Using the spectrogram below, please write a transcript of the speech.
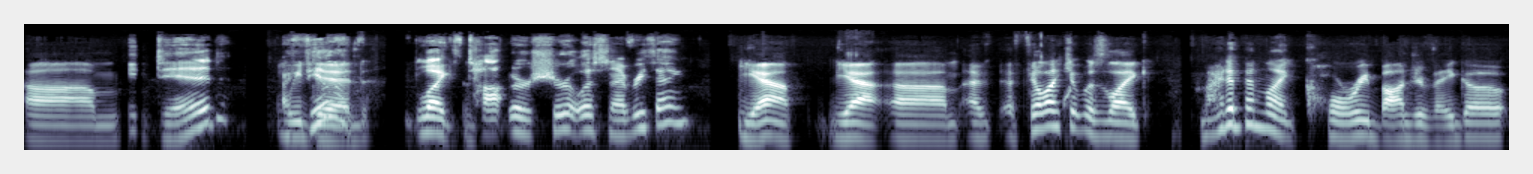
Um, He did we feel like- did. like top or shirtless and everything. Yeah, yeah. Um, I, I feel like it was like might have been like Corey Bonjavego,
